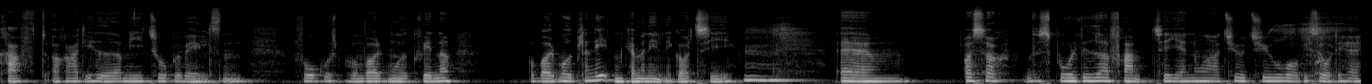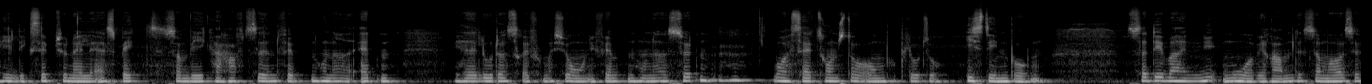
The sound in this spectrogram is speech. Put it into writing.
kraft og rettigheder, MeToo-bevægelsen, fokus på vold mod kvinder, og vold mod planeten, kan man egentlig godt sige. Mm. Øhm, og så spole videre frem til januar 2020, hvor vi så det her helt exceptionelle aspekt, som vi ikke har haft siden 1518. Vi havde Luthers reformation i 1517, Mm. hvor Saturn står oven på Pluto i stenbukken. Så det var en ny mur, vi ramte, som også,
